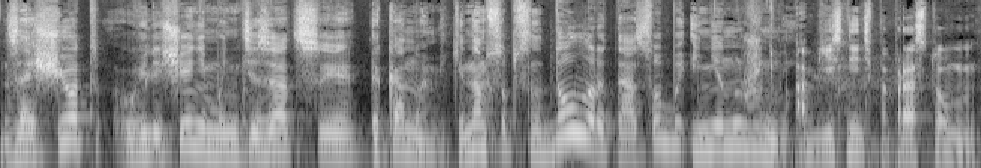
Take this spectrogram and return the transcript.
за счет увеличения монетизации экономики. Нам, собственно, доллары-то особо и не нужны. Объясните по-простому.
